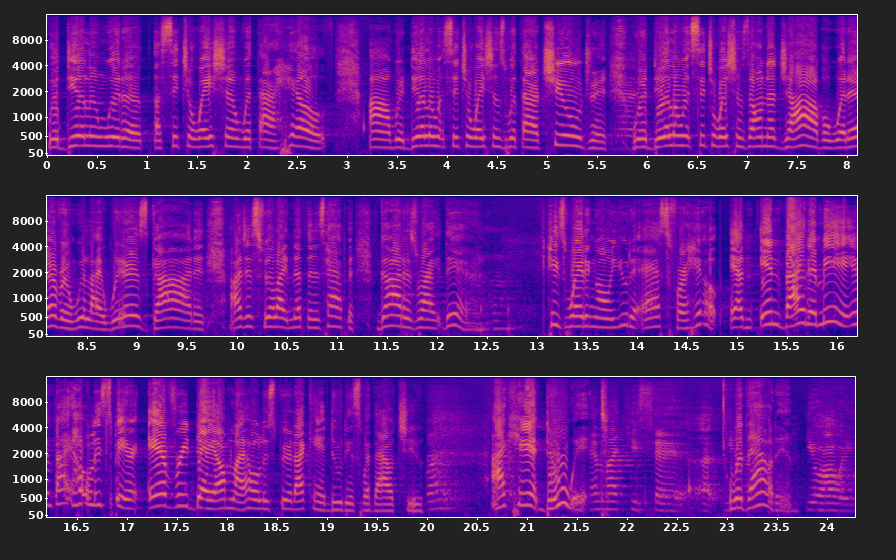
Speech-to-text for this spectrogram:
We're dealing with a, a situation with our health. Um, we're dealing with situations with our children. We're dealing with situations on a job or whatever. And we're like, where is God? And I just feel like nothing has happened. God is right there. He's waiting on you to ask for help and invite him in. Invite Holy Spirit every day. I'm like, Holy Spirit, I can't do this without you. Right. I can't do it And like you said, uh, you without him. you always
